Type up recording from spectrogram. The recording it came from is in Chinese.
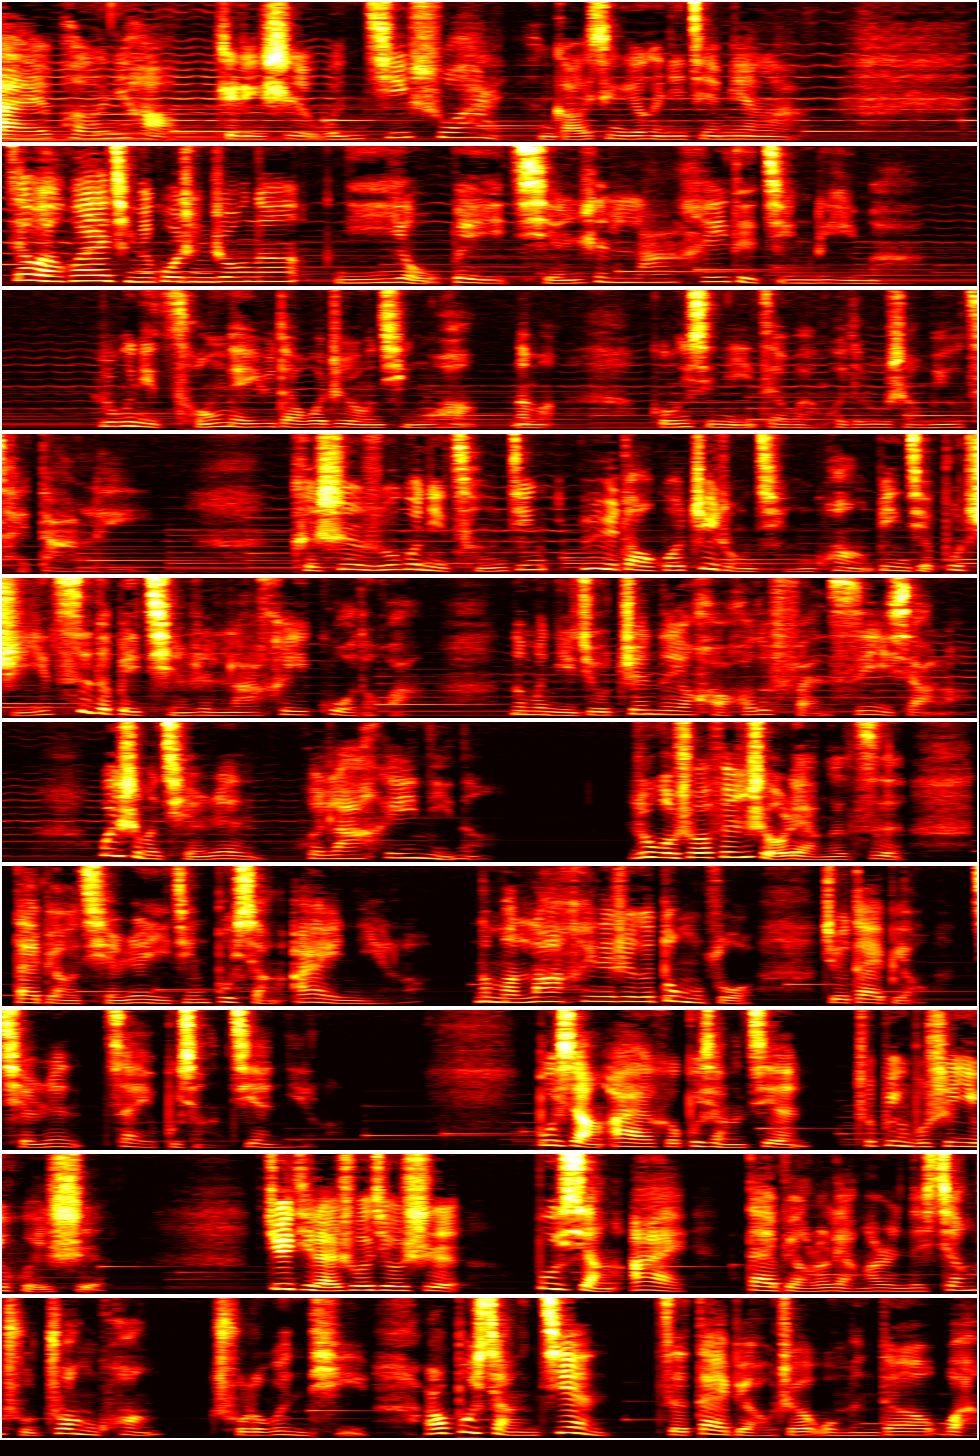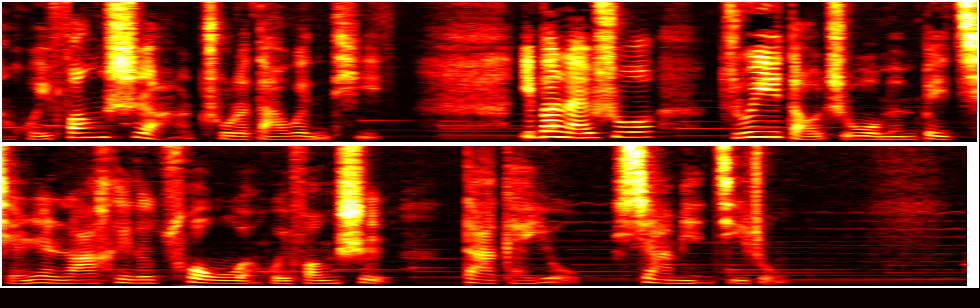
嗨，朋友你好，这里是文姬说爱，很高兴又和你见面啦。在挽回爱情的过程中呢，你有被前任拉黑的经历吗？如果你从没遇到过这种情况，那么恭喜你在挽回的路上没有踩大雷。可是如果你曾经遇到过这种情况，并且不止一次的被前任拉黑过的话，那么你就真的要好好的反思一下了。为什么前任会拉黑你呢？如果说分手两个字代表前任已经不想爱你了，那么拉黑的这个动作就代表前任再也不想见你了。不想爱和不想见，这并不是一回事。具体来说，就是不想爱代表了两个人的相处状况出了问题，而不想见则代表着我们的挽回方式啊出了大问题。一般来说，足以导致我们被前任拉黑的错误挽回方式。大概有下面几种。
